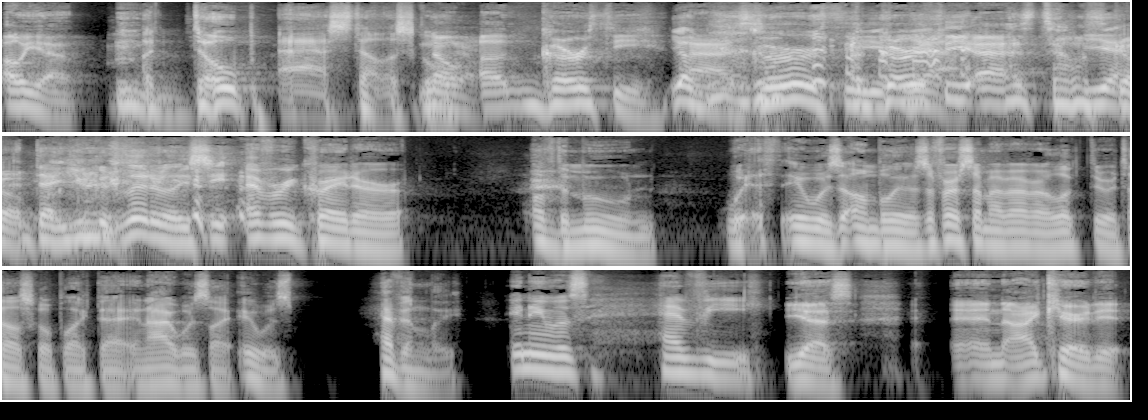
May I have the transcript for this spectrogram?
oh yeah, A dope ass telescope. no, a girthy, Yeah, ass, girthy, a girthy yeah. ass yeah, telescope. that you could literally see every crater of the moon with. It was unbelievable. It was the first time I've ever looked through a telescope like that, and I was like, it was heavenly. and it was heavy. yes, and I carried it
